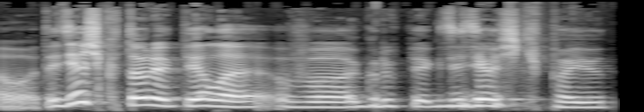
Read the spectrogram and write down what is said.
Вот. И девочка, которая пела в группе, где девочки поют.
